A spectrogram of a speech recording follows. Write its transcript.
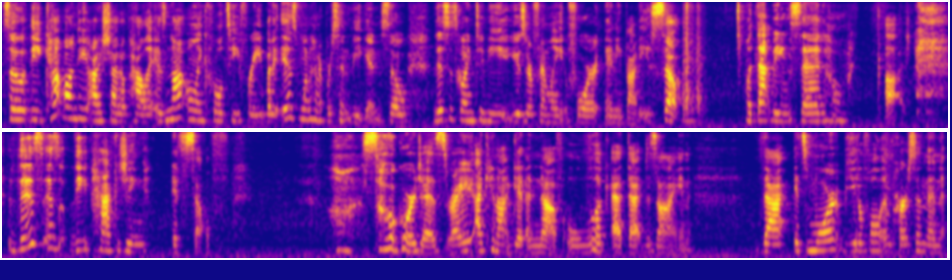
So the Kat Von D eyeshadow palette is not only cruelty free, but it is 100% vegan. So this is going to be user friendly for anybody. So with that being said, oh my gosh. This is the packaging itself. so gorgeous, right? I cannot get enough. Look at that design. That it's more beautiful in person than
